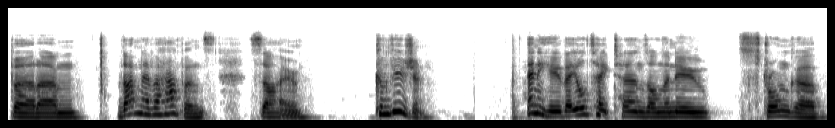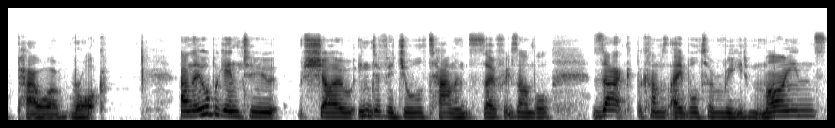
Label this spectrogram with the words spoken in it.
But um, that never happens. So, confusion. Anywho, they all take turns on the new, stronger power rock and they all begin to show individual talents. So, for example, Zach becomes able to read minds.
